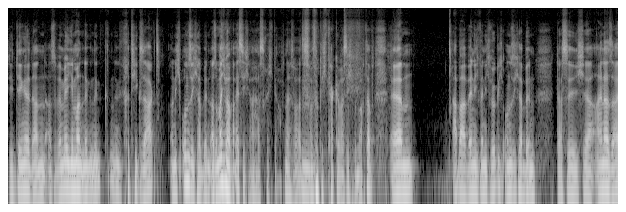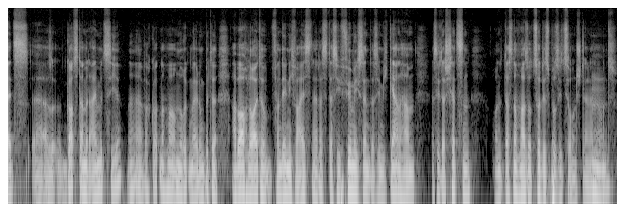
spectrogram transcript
die Dinge dann, also wenn mir jemand eine, eine, eine Kritik sagt, und ich unsicher bin, also manchmal weiß ich, ja, hast recht gehabt, ne? das, war, das war mhm. wirklich kacke, was ich gemacht habe. Ähm, aber wenn ich, wenn ich wirklich unsicher bin, dass ich äh, einerseits äh, also Gott damit einbeziehe, ne, einfach Gott nochmal um eine Rückmeldung bitte, aber auch Leute, von denen ich weiß, ne, dass, dass sie für mich sind, dass sie mich gern haben, dass sie das schätzen und das nochmal so zur Disposition stellen. Ne? Mhm. Und,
